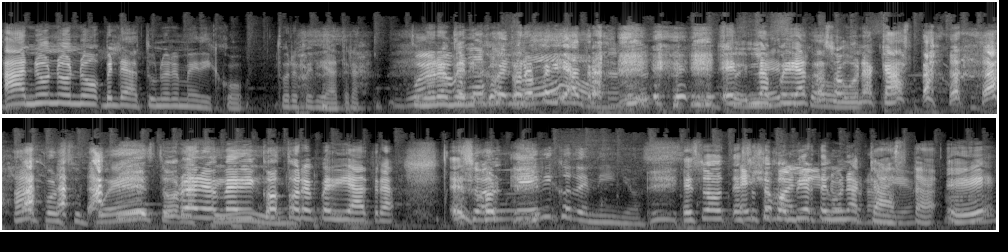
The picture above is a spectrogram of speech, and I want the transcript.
ah, no, no, no. ¿Verdad? Tú no eres médico. Tú eres pediatra. Tú no Bueno, eres ¿cómo médico. Tú eres no? pediatra. Las pediatras son una casta. Ah, por supuesto. Tú no eres sí. médico, tú eres pediatra. Eso, Soy médico de niños. eso, eso se convierte en una casta. ¿eh?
